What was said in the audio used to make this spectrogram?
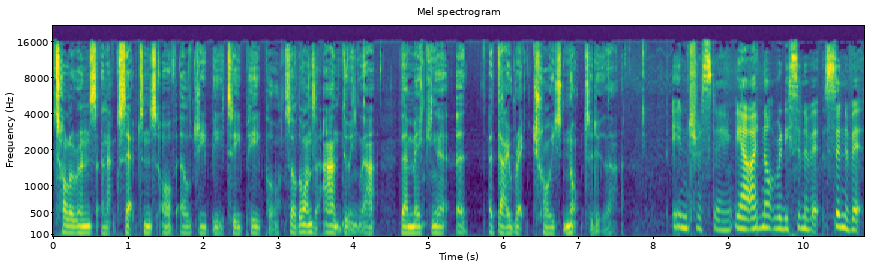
tolerance and acceptance of LGBT people. So the ones that aren't doing that, they're making a, a, a direct choice not to do that. Interesting. Yeah, I'd not really seen of it, seen of it,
